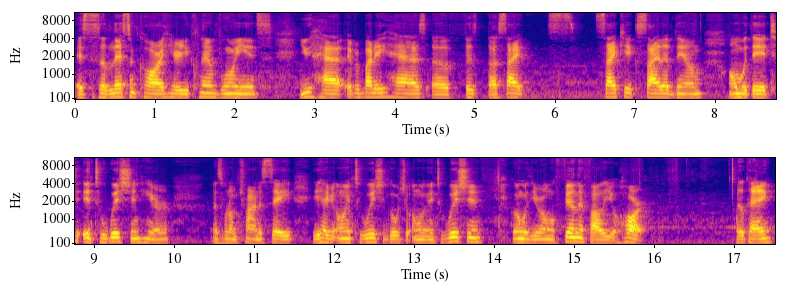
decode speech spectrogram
It's just a lesson card here. Your clairvoyance. You have everybody has a, a psych, psychic side of them on with their t- intuition here. That's what I'm trying to say. You have your own intuition. Go with your own intuition. Going with your own feeling. Follow your heart. Okay.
